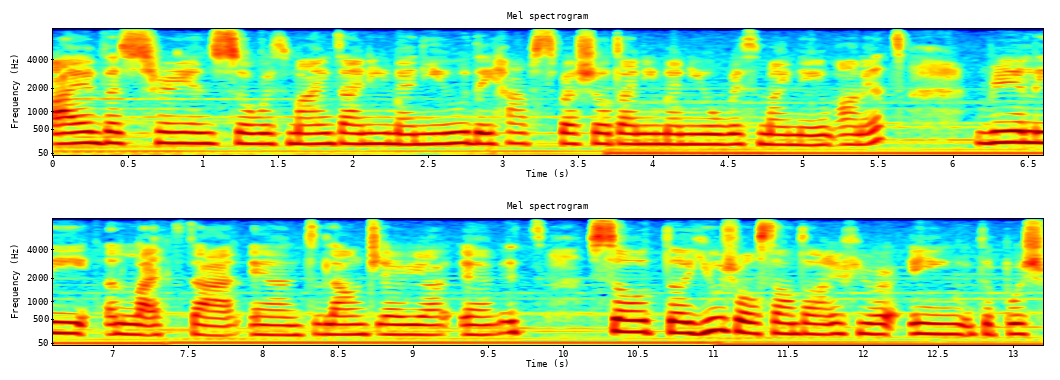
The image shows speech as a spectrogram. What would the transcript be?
I am vegetarian, so with my dining menu, they have special dining menu with my name on it really liked that and the lounge area and it's so the usual sundowner if you're in the bush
